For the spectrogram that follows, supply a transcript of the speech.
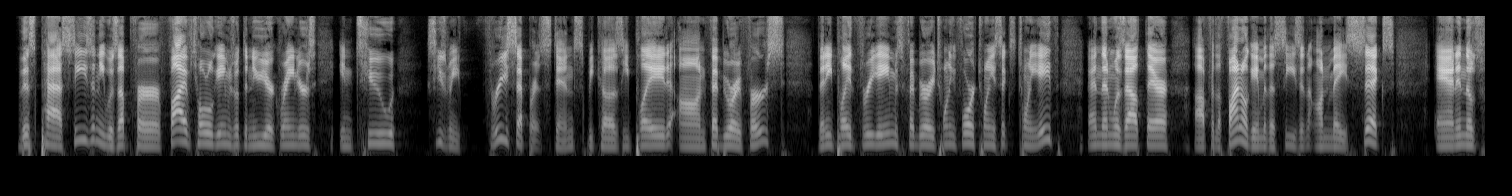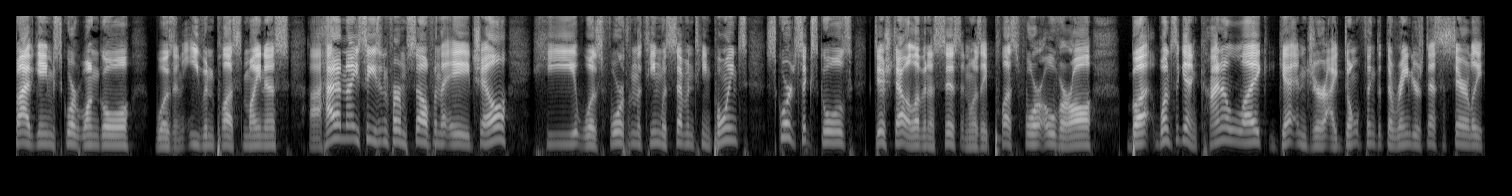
this past season. He was up for five total games with the New York Rangers in two, excuse me, three separate stints because he played on February 1st then he played three games February 24th, 26th, 28th, and then was out there uh, for the final game of the season on May 6th. And in those five games, scored one goal, was an even plus minus. Uh, had a nice season for himself in the AHL. He was fourth on the team with 17 points, scored six goals, dished out 11 assists, and was a plus four overall. But once again, kind of like Gettinger, I don't think that the Rangers necessarily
